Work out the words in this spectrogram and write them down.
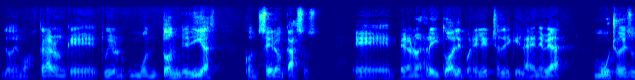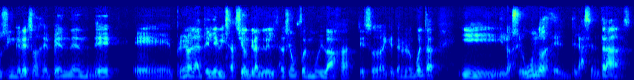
lo demostraron que tuvieron un montón de días con cero casos, eh, pero no es redituable por el hecho de que la NBA, muchos de sus ingresos dependen de, eh, primero, la televisación, que la televisación fue muy baja, eso hay que tenerlo en cuenta, y, lo segundo es de, las entradas.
